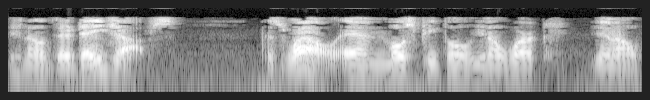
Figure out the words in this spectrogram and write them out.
you know their day jobs as well. And most people you know work you know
